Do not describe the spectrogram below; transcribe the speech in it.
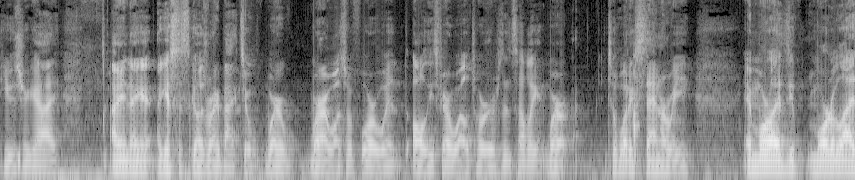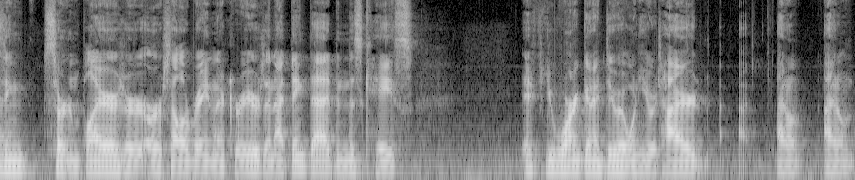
He was your guy. I mean, I, I guess this goes right back to where where I was before with all these farewell tours and stuff. Like, where to what extent are we immortalizing, immortalizing certain players or, or celebrating their careers? And I think that in this case, if you weren't going to do it when he retired, I, I don't I don't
